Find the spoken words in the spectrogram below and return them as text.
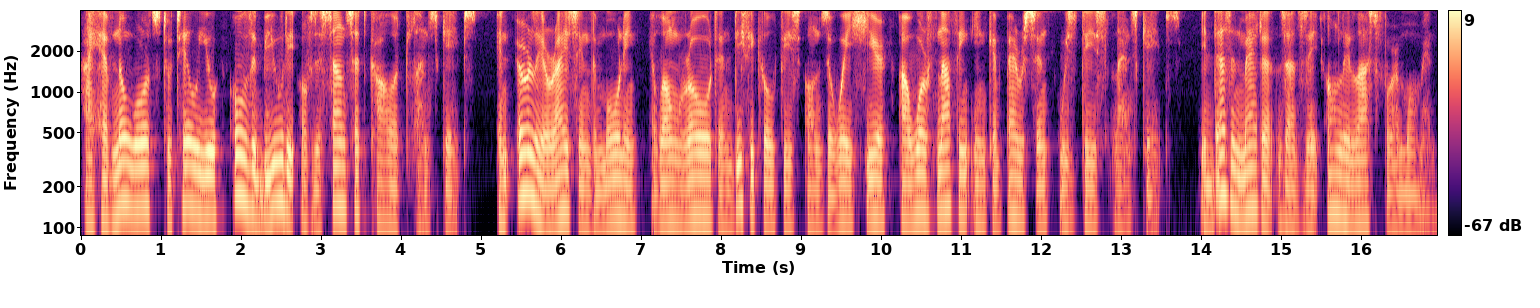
I have no words to tell you all the beauty of the sunset-colored landscapes. An early rise in the morning, a long road and difficulties on the way here are worth nothing in comparison with these landscapes. It doesn't matter that they only last for a moment.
